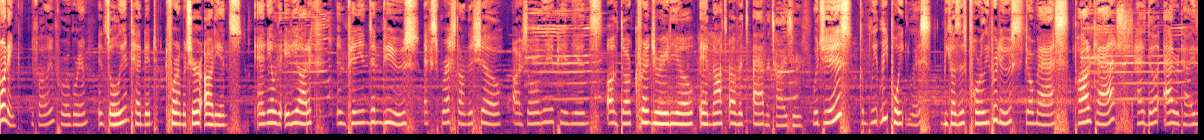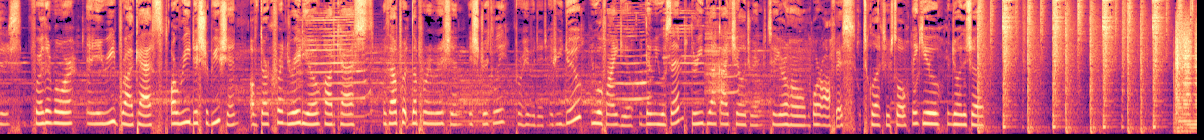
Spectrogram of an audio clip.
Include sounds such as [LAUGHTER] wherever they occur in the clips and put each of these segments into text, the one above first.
Warning the following program is solely intended for a mature audience. Any of the idiotic opinions and views expressed on this show are solely opinions of Dark Fringe Radio and not of its advertisers, which is completely pointless because this poorly produced, dumbass podcast has no advertisers. Furthermore, any rebroadcast or redistribution of Dark Fringe Radio podcast without the permission is strictly prohibited. If you do, we will find you. Then we will send three black-eyed children to your home or office to collect your soul. Thank you. Enjoy the show.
